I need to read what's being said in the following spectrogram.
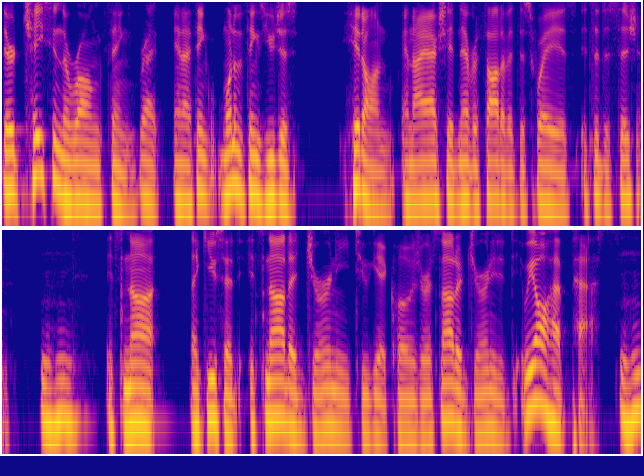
they're chasing the wrong thing. right. And I think one of the things you just hit on, and I actually had never thought of it this way, is it's a decision. Mm-hmm. It's not like you said. It's not a journey to get closure. It's not a journey to. We all have pasts. Mm-hmm.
